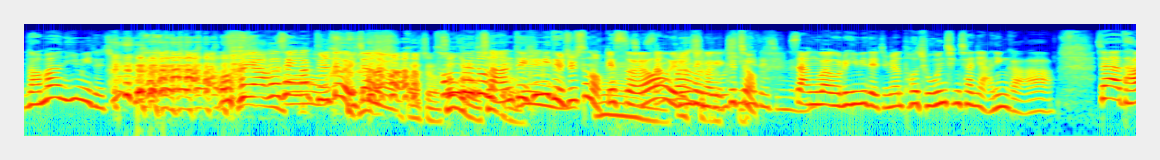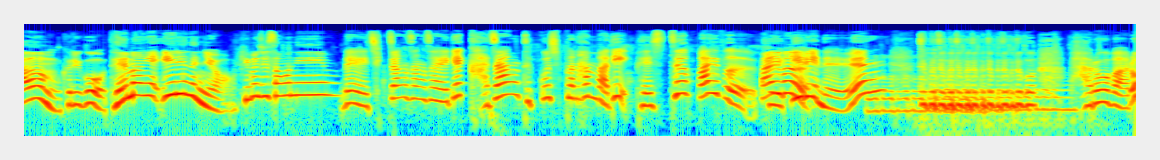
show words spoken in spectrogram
나만 힘이 되지? 어, 야그 생각 들 때가 있잖아요. 맞죠. 선배도 속으로, 속으로. 나한테 힘이 네. 돼줄 순 없겠어요? 쌍방으로 이런 생각이 그쵸? 쌍방으로 힘이 돼주면 더 좋은 칭찬이 아닌가. 자 다음 그리고 대망의 1위는요. 김은지 성우님. 네, 직장 상사에게 가장 듣고 싶은 한마디 베스트 5. five. 그 1위는 두구두구두구두구두구두구 바로 바로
